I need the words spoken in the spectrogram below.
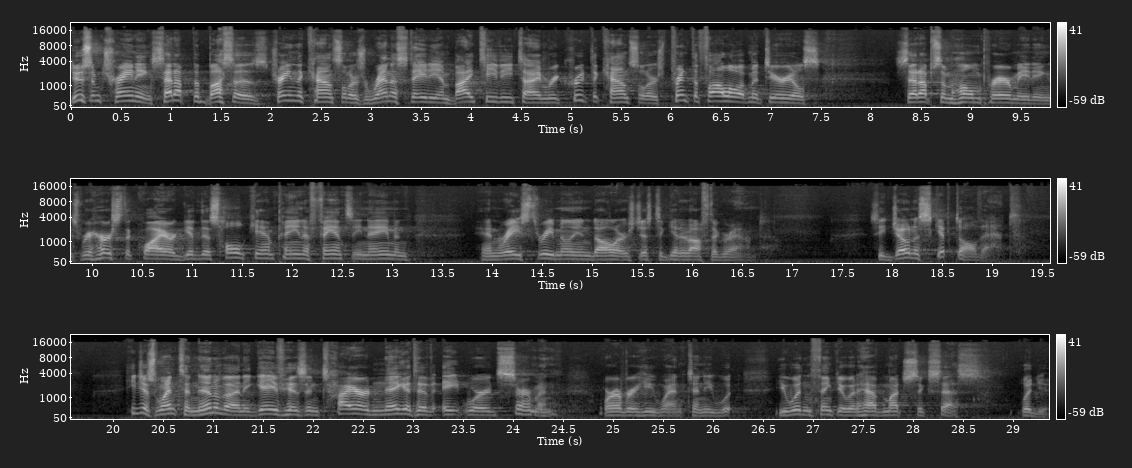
Do some training, set up the buses, train the counselors, rent a stadium, buy TV time, recruit the counselors, print the follow up materials, set up some home prayer meetings, rehearse the choir, give this whole campaign a fancy name, and, and raise $3 million just to get it off the ground. See, Jonah skipped all that. He just went to Nineveh and he gave his entire negative eight word sermon wherever he went, and he would, you wouldn't think it would have much success, would you?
